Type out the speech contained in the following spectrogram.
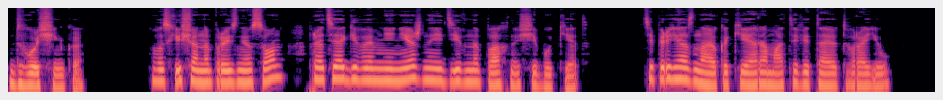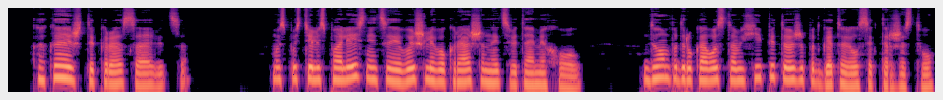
«Доченька», — восхищенно произнес он, протягивая мне нежный и дивно пахнущий букет. «Теперь я знаю, какие ароматы витают в раю. Какая ж ты красавица!» Мы спустились по лестнице и вышли в украшенный цветами холл. Дом под руководством хиппи тоже подготовился к торжеству.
